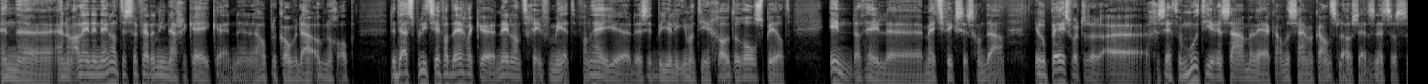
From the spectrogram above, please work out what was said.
En, uh, en alleen in Nederland is er verder niet naar gekeken. En uh, hopelijk komen we daar ook nog op. De Duitse politie heeft wel degelijk uh, Nederland geïnformeerd. Van, hé, hey, er zit bij jullie iemand die een grote rol speelt... in dat hele matchfixer-schandaal. Europees wordt er gezegd, we moeten hierin samenwerken... anders zijn we kansloos. Dat is net zoals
